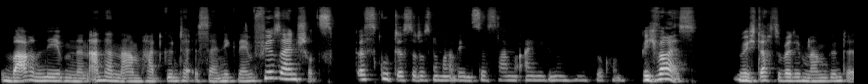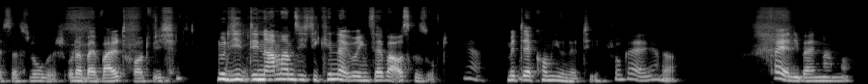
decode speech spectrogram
im wahren Leben einen anderen Namen hat. Günther ist sein Nickname für seinen Schutz. Das ist gut, dass du das nochmal erwähnst. Das haben einige noch nicht mitbekommen. Ich weiß. Nur ich dachte, bei dem Namen Günther ist das logisch. Oder bei Waltraud, wie ich Nur die, den Namen haben sich die Kinder übrigens selber ausgesucht. Ja, Mit der Community. schon geil, ja. Ja. Feier die beiden Namen auch.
